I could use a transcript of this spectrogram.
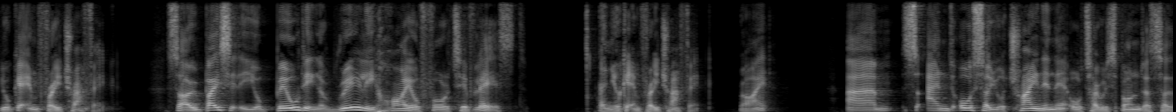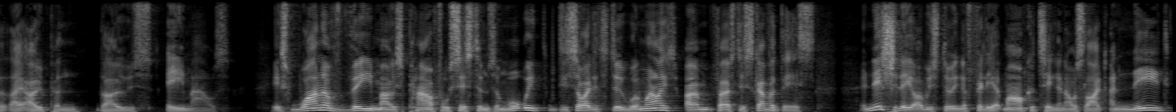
you're getting free traffic. So basically, you're building a really high authoritative list and you're getting free traffic, right? Um, so, and also, you're training their autoresponder so that they open those emails. It's one of the most powerful systems. And what we decided to do when, when I um, first discovered this, initially I was doing affiliate marketing and I was like, I need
